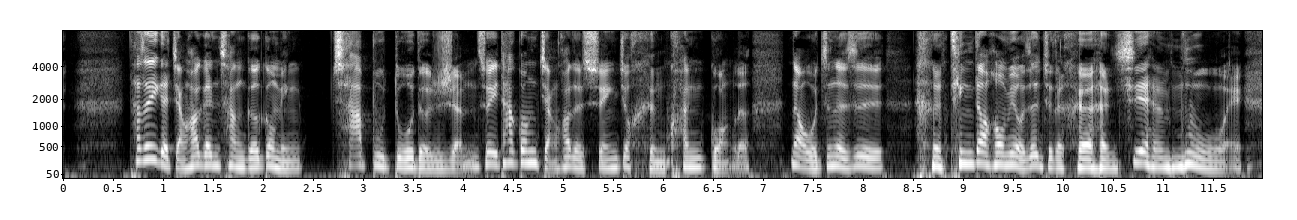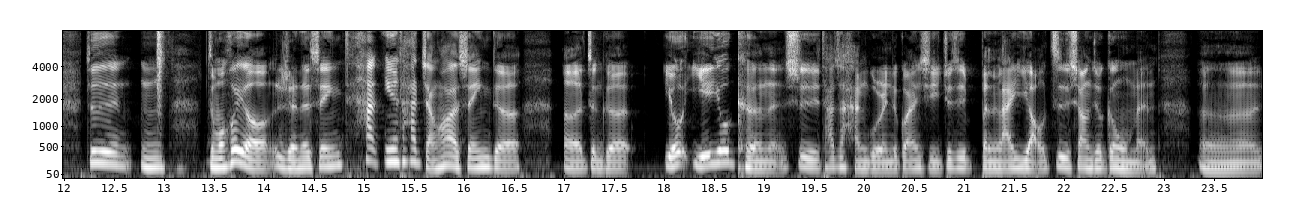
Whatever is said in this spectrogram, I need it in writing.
他是一个讲话跟唱歌共鸣差不多的人，所以他光讲话的声音就很宽广了。那我真的是 听到后面，我真的觉得很羡慕哎，就是嗯。怎么会有人的声音？他因为他讲话的声音的，呃，整个有也有可能是他是韩国人的关系，就是本来咬字上就跟我们，呃，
